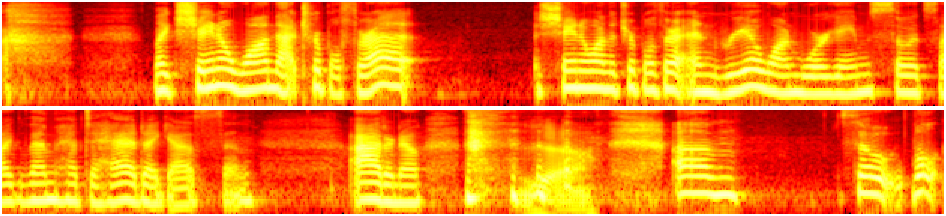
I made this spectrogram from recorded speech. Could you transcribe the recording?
like Shayna won that triple threat. Shayna won the triple threat, and Rhea won War Games, so it's like them head to head, I guess. And I don't know. Yeah. Um. So well,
